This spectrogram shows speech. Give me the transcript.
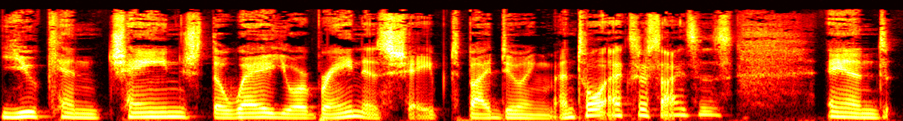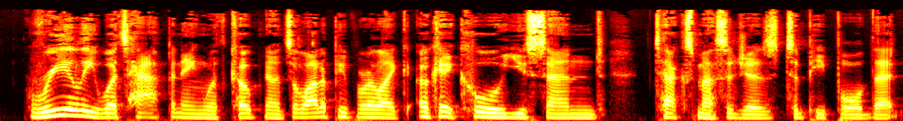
you can change the way your brain is shaped by doing mental exercises. And really, what's happening with Cope Notes, a lot of people are like, okay, cool, you send text messages to people that,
